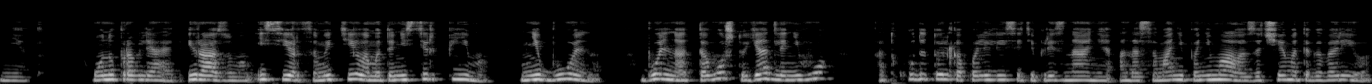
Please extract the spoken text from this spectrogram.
нет. Он управляет и разумом, и сердцем, и телом. Это нестерпимо. Мне больно. Больно от того, что я для него... Откуда только полились эти признания, она сама не понимала, зачем это говорила.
